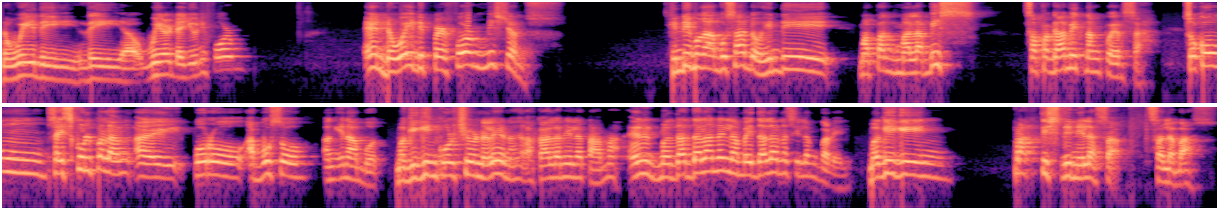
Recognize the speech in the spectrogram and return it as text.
the way they they uh, wear the uniform, and the way they perform missions. Hindi mga abusado, hindi mapagmalabis sa paggamit ng puwersa. So kung sa school pa lang ay puro abuso ang inabot, magiging culture na yan. Akala nila tama. And madadala nila, may dala na silang baril. Magiging practice din nila sa, sa labas.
